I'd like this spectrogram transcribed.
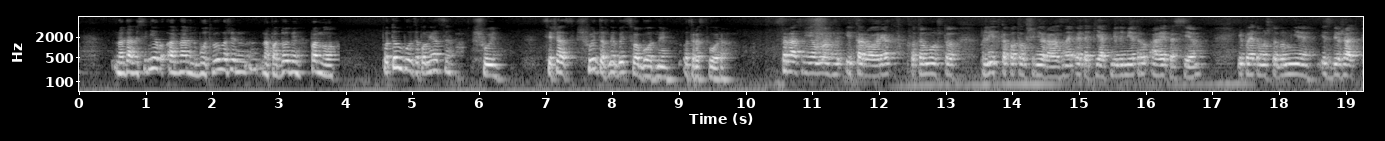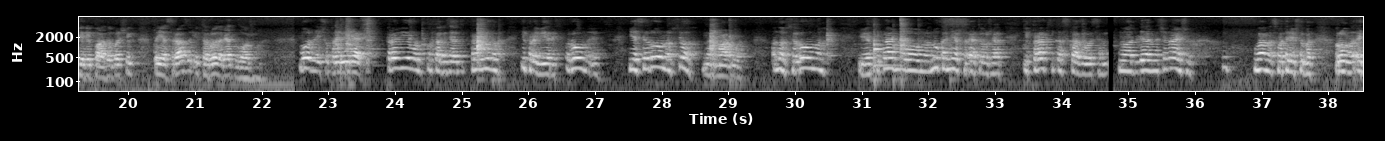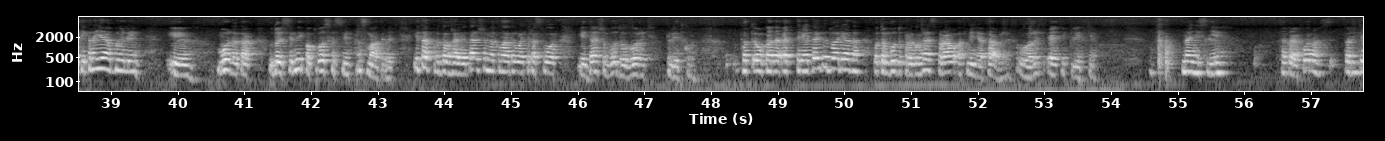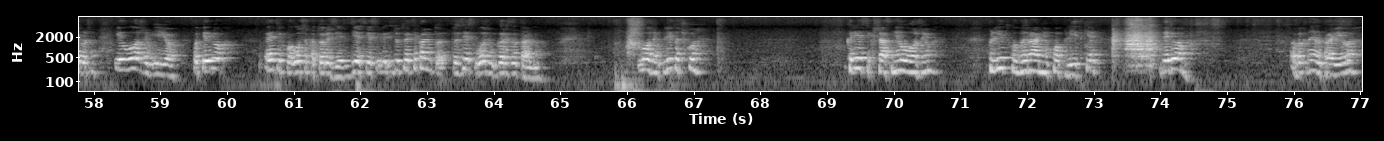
На данной стене орнамент будет выложен наподобие панно. Потом будут заполняться швы. Сейчас швы должны быть свободны от раствора. Сразу я ложу и второй ряд, потому что плитка по толщине разная. Это 5 мм, а это 7 и поэтому, чтобы мне избежать перепада больших, то я сразу и второй ряд ложу. Можно еще проверять правилом, вот так взять правилом и проверить, ровно. Если ровно, все нормально. Оно все ровно, и вертикально ровно. Ну, конечно, это уже и практика сказывается. Ну, а для начинающих, главное смотреть, чтобы ровно эти края были, и можно так вдоль стены по плоскости рассматривать. И так продолжаю дальше накладывать раствор, и дальше буду ложить плитку. Потом, когда от три отойду два ряда, потом буду продолжать справа от меня также ложить эти плитки. Нанесли. Такая форма ориентируется. И ложим ее поперек этих полосок, которые здесь. Здесь, если идут вертикально, то, то здесь ложим горизонтально. Ложим плиточку. Крестик сейчас не ложим. Плитку выравниваем по плитке. Берем обыкновенное правило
